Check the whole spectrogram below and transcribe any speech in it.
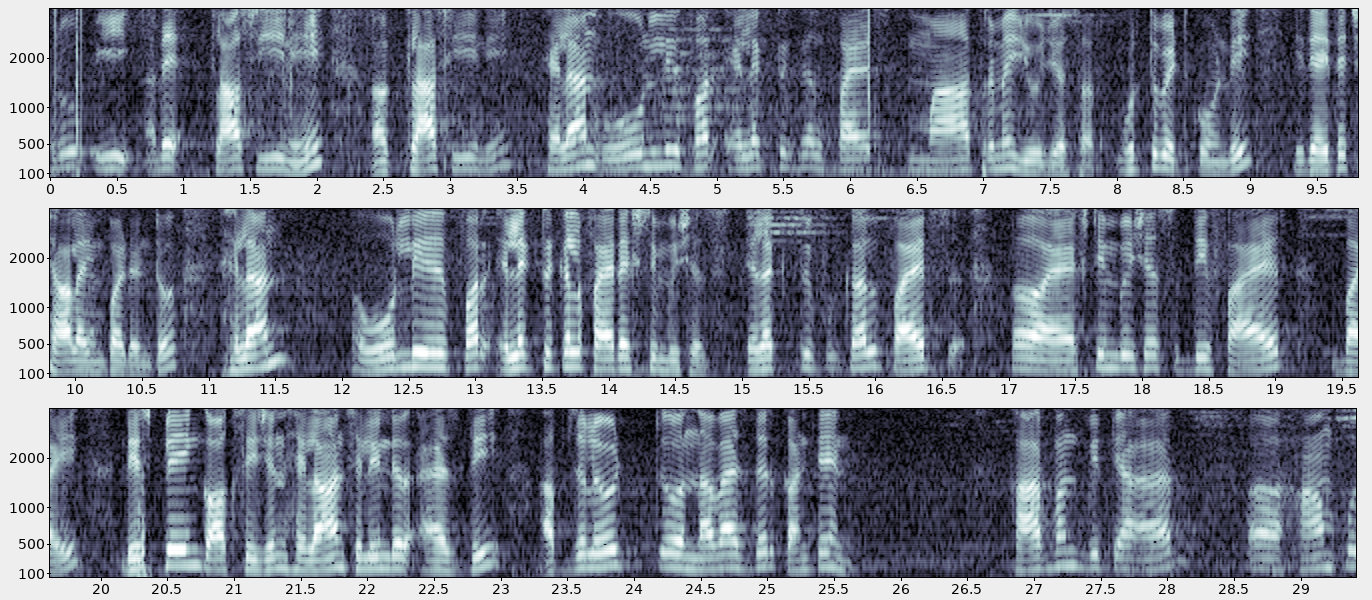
group E అదే క్లాస్ ఈని క్లాస్ ఈని halon only for electrical fires మాత్రమే యూజ్ చేస్తారు. గుర్తుపెట్టుకోండి ఇది అయితే చాలా important halon only for electrical fire extinguishers electrical fires extinguishers the fire by displaying oxygen halon cylinder as the absolute now as there content carbon with are Uh, harmful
